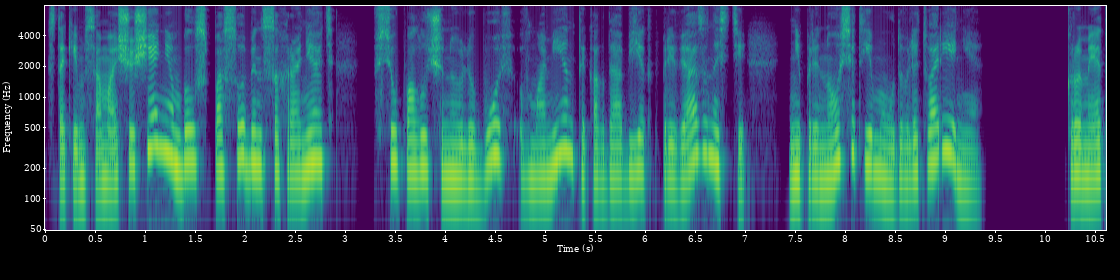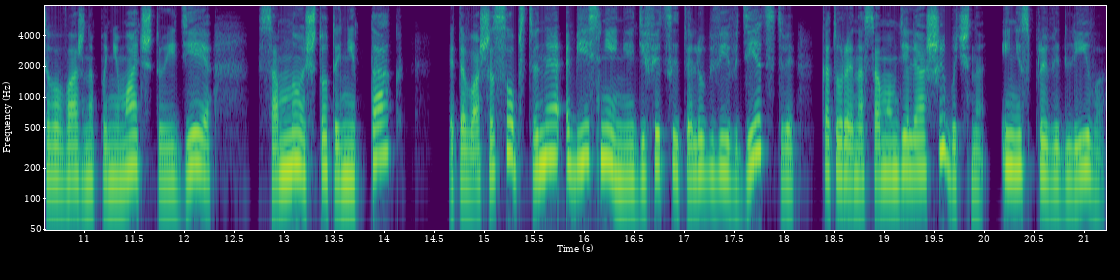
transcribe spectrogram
с таким самоощущением был способен сохранять всю полученную любовь в моменты, когда объект привязанности не приносит ему удовлетворения. Кроме этого, важно понимать, что идея «со мной что-то не так» — это ваше собственное объяснение дефицита любви в детстве, которое на самом деле ошибочно и несправедливо.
